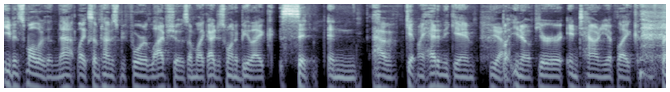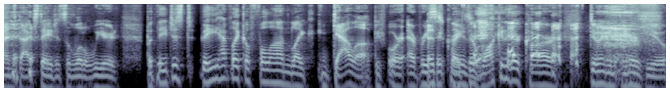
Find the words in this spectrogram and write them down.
even smaller than that. Like sometimes before live shows, I'm like, I just want to be like, sit and have get my head in the game. Yeah. But you know, if you're in town, you have like friends backstage. It's a little weird. But they just they have like a full on like gala before every. It's sing- like, crazy. they're walking to their car doing an interview.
